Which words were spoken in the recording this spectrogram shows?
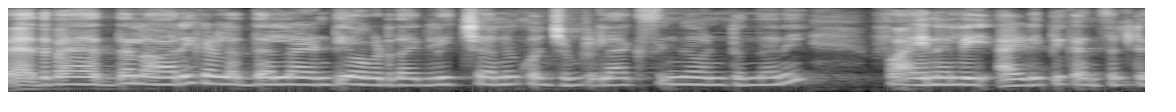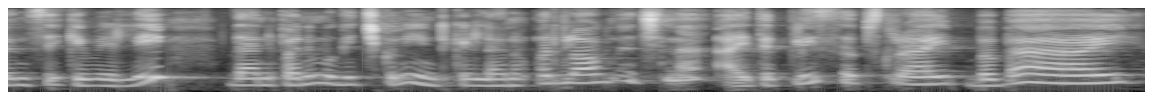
పెద్ద పెద్ద లారీ కళ్ళద్దాలు లాంటి ఒకటి తగిలిచ్చాను. కొంచెం రిలాక్సింగ్గా ఉంటుందని ఫైనలీ ఐడిపి కన్సల్టెన్సీకి వెళ్ళి దాని పని ముగించుకుని ఇంటికి వెళ్ళాను. మరి బ్లాగ్ నచ్చిందా? అయితే ప్లీజ్ సబ్స్క్రైబ్ బాయ్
